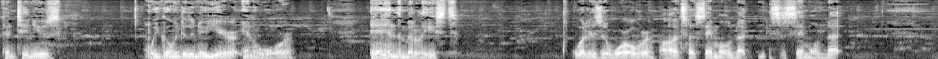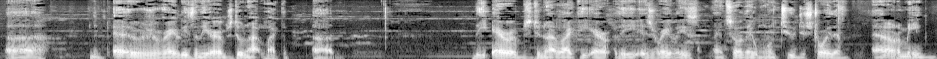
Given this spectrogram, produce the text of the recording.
continues we go into the new year in war in the Middle East. What is it, war over? Oh, it's the same old nut. It's the same old nut. Uh, the Israelis and the Arabs do not like the uh, the Arabs do not like the Arab, the Israelis, and so they want to destroy them. I don't mean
